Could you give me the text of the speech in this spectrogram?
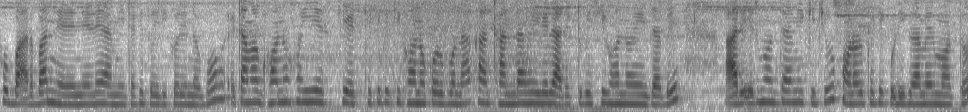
খুব বারবার নেড়ে নেড়ে আমি এটাকে তৈরি করে নেব। এটা আমার ঘন হয়ে এসছে, এর থেকে বেশি ঘন করব না, কারণ ঠান্ডা হয়ে গেলে আরেকটু বেশি ঘন হয়ে যাবে। আর এর মধ্যে আমি কিছু পনেরো থেকে কুড়ি গ্রামের মতো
